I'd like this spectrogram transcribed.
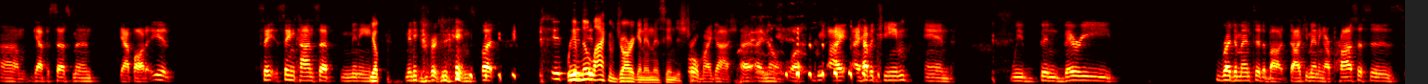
um, gap assessment, gap audit. It, same same concept, many yep. many different names, but it, we have it, no it, lack of jargon in this industry. Oh my gosh, I, I know. Well, we, I I have a team, and we've been very regimented about documenting our processes,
